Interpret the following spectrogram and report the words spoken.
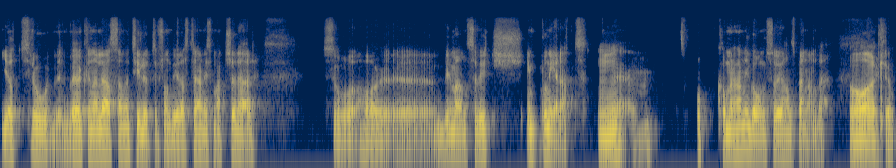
jag tror, vad jag kunnat läsa mig till utifrån deras träningsmatcher här, så har eh, Birmancevic imponerat. Mm. Eh, och kommer han igång så är han spännande. Ja, verkligen.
